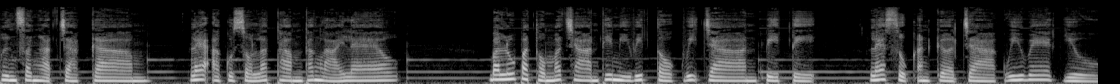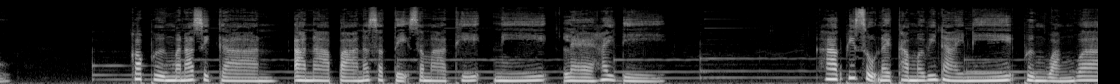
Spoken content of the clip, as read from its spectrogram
พึงสงัดจากกาม และอกุศลธรรมทั้งหลายแล้ว บรรลุปฐมฌานที่มีวิตกวิจารปีติ และสุขอันเกิดจากวิเวกอยู่ ก็พึงมนสิการ อาณาปานสติสมาธินี้แลให้ดี หากพิสุในธรรมวินัยนี้พึงหวังว่า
